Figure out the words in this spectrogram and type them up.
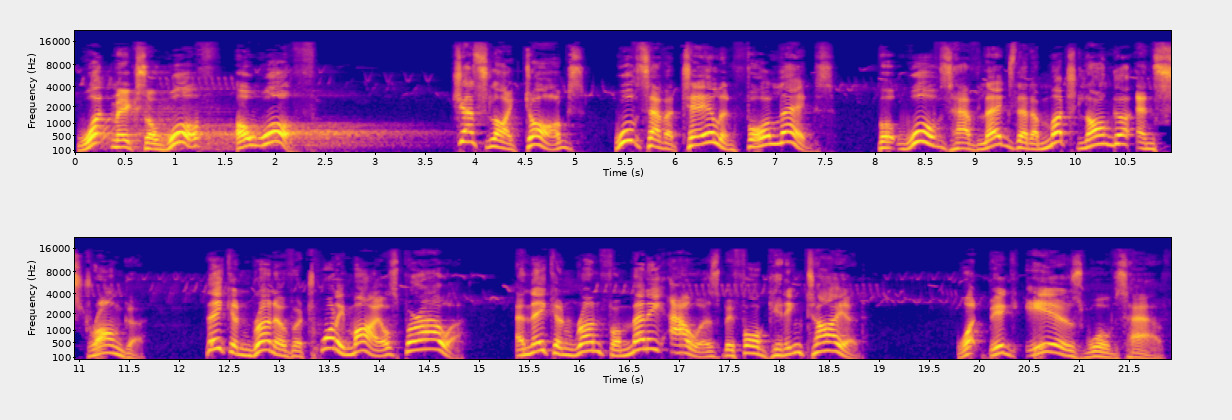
What makes a wolf a wolf? Just like dogs, wolves have a tail and four legs. But wolves have legs that are much longer and stronger. They can run over 20 miles per hour, and they can run for many hours before getting tired. What big ears wolves have!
